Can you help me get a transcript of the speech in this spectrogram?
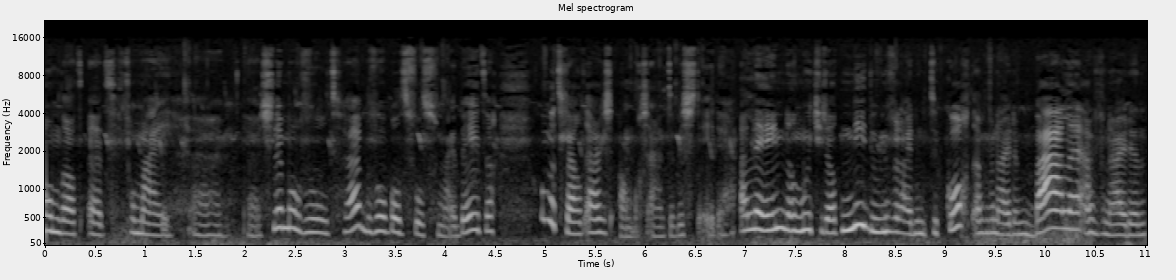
omdat het voor mij uh, uh, slimmer voelt. Hè? Bijvoorbeeld voelt het voor mij beter om het geld ergens anders aan te besteden. Alleen dan moet je dat niet doen vanuit een tekort en vanuit een balen en vanuit een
